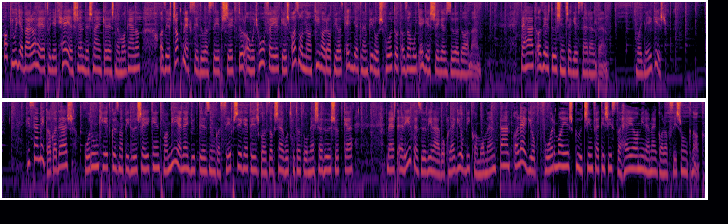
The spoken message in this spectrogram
Aki ugyebár ahelyett, hogy egy helyes, rendes lány keresne magának, azért csak megszédül a szépségtől, ahogy hófehérke és azonnal kiharapja az egyetlen piros foltot az amúgy egészséges zöld almán. Tehát azért ő sincs egészen rendben. Vagy mégis? Hiszen mi tagadás, korunk hétköznapi hőseiként ma mélyen együttérzünk a szépséget és gazdagságot kutató mesehősökkel, mert e létező világok legjobbik a momentán a legjobb forma és külcsinfetisiszta helye a mi remek galaxisunknak.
